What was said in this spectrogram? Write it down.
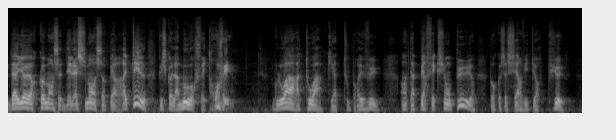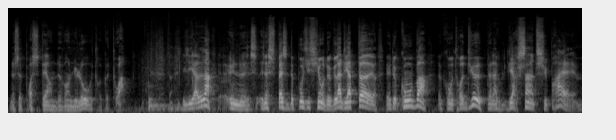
D'ailleurs, comment ce délaissement s'opérerait-il, puisque l'amour fait trouver? Gloire à toi qui as tout prévu, en ta perfection pure, pour que ce serviteur pieux ne se prosterne devant nul autre que toi. Il y a là une, espèce de position de gladiateur et de combat contre Dieu de la guerre sainte suprême,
